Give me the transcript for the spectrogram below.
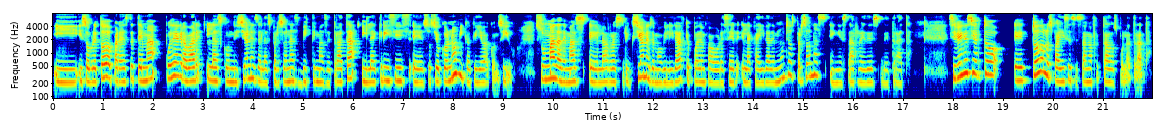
y, sobre todo para este tema puede agravar las condiciones de las personas víctimas de trata y la crisis eh, socioeconómica que lleva consigo, sumada además eh, las restricciones de movilidad que pueden favorecer la caída de muchas personas en estas redes de trata. Si bien es cierto, todos los países están afectados por la trata,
